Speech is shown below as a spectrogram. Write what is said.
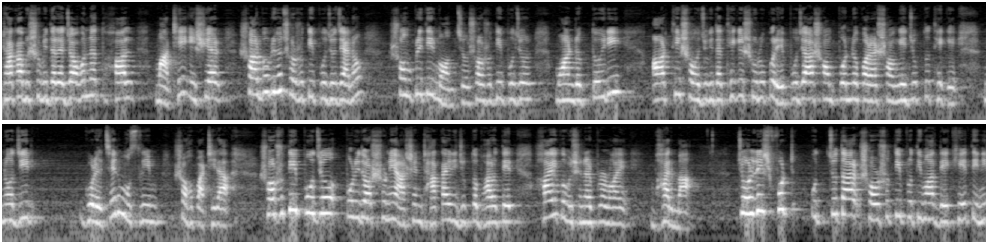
ঢাকা বিশ্ববিদ্যালয়ের জগন্নাথ হল মাঠে এশিয়ার সর্ববৃহৎ সরস্বতী পুজো যেন সম্প্রীতির মঞ্চ। সরস্বতী পুজোর মণ্ডপ তৈরি, আর্থিক সহযোগিতা থেকে শুরু করে পূজা সম্পন্ন করার সঙ্গে যুক্ত থেকে নজির গড়েছেন মুসলিম সহপাঠীরা। সরস্বতী পুজো পরিদর্শনে আসেন ঢাকায় নিযুক্ত ভারতের হাই কমিশনার প্রণয় ভার্মা। চল্লিশ ফুট উচ্চতার সরস্বতী প্রতিমা দেখে তিনি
